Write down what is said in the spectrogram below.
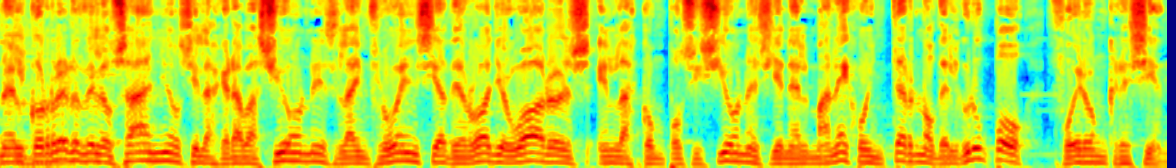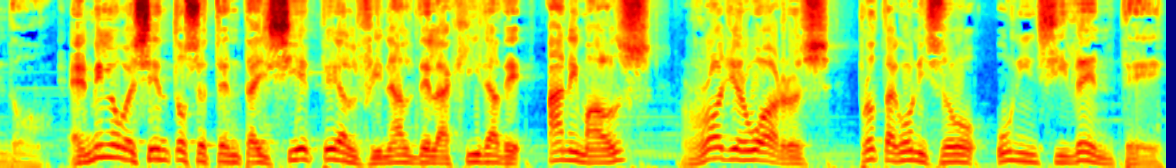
Con el correr de los años y las grabaciones, la influencia de Roger Waters en las composiciones y en el manejo interno del grupo fueron creciendo. En 1977, al final de la gira de Animals, Roger Waters protagonizó un incidente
